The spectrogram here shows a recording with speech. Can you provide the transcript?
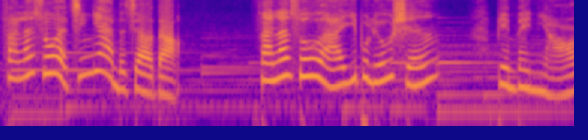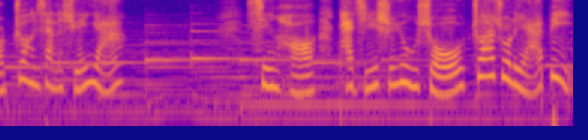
法兰索瓦惊讶的叫道。法兰索瓦一不留神，便被鸟撞下了悬崖。幸好他及时用手抓住了崖壁。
